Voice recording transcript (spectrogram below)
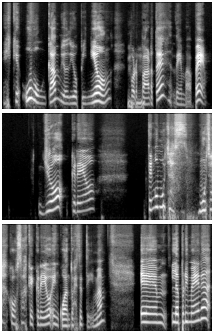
es que hubo un cambio de opinión por parte de Mbappé. Yo creo, tengo muchas, muchas cosas que creo en cuanto a este tema. Em, la primera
